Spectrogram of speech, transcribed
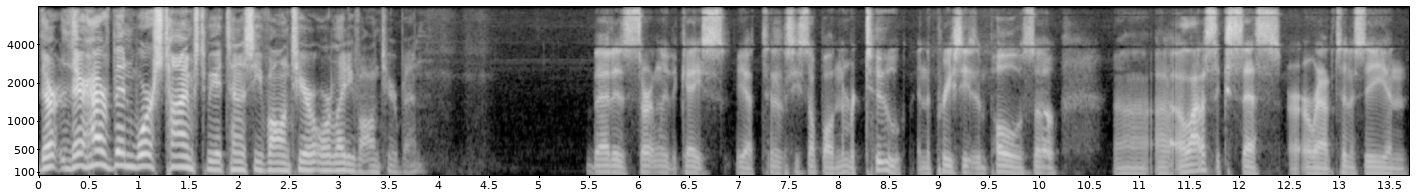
There there have been worse times to be a Tennessee Volunteer or Lady Volunteer, Ben. That is certainly the case. Yeah, Tennessee softball number two in the preseason polls. So uh, a, a, lot of success around Tennessee and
